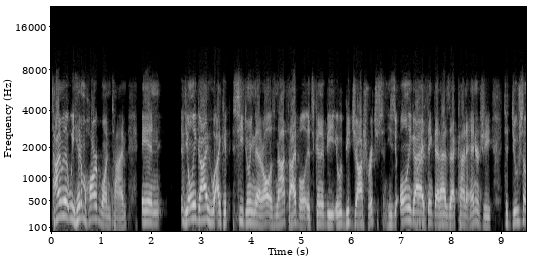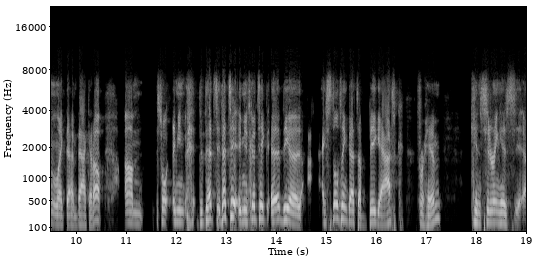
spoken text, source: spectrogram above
Time that we hit them hard one time, and the only guy who I could see doing that at all is not Thybulle. It's going to be it would be Josh Richardson. He's the only guy right. I think that has that kind of energy to do something like that and back it up. Um, so I mean, that's that's it. I mean, it's going to take uh, the. Uh, I still think that's a big ask for him, considering his. Uh,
